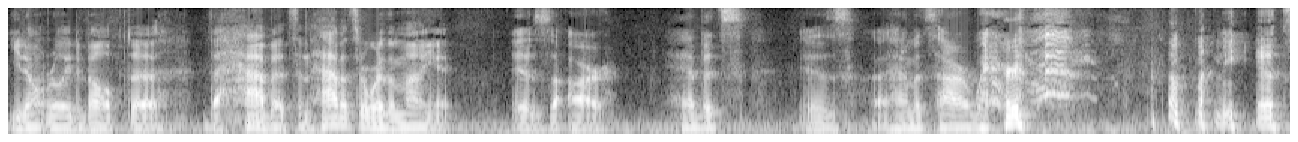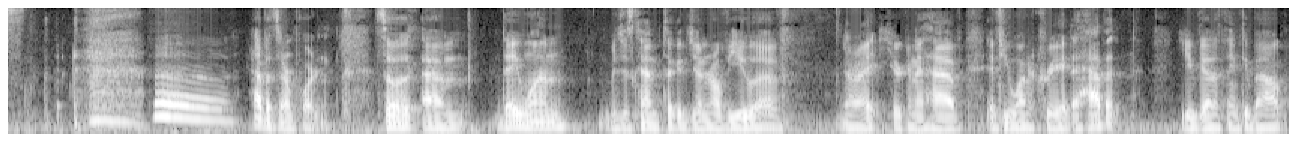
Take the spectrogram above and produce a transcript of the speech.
You don't really develop the the habits, and habits are where the money is. Are habits is uh, habits are where the money is. Uh, habits are important. So um, day one, we just kind of took a general view of, all right, you're going to have if you want to create a habit, you've got to think about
